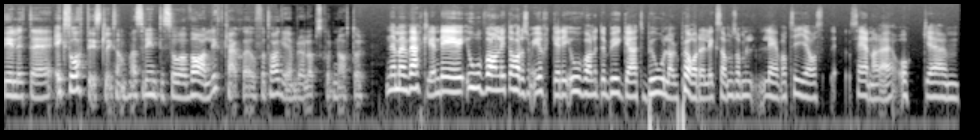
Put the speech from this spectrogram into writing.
det är lite exotiskt liksom. Alltså det är inte så vanligt kanske att få tag i en bröllopskoordinator. Nej men verkligen, det är ovanligt att ha det som yrke, det är ovanligt att bygga ett bolag på det liksom som lever tio år senare. Och, ehm,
